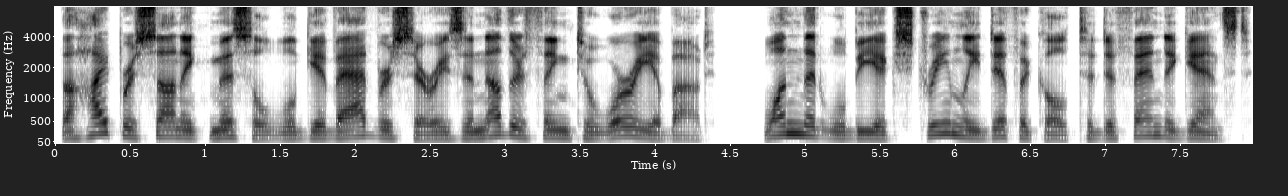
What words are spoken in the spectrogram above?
the hypersonic missile will give adversaries another thing to worry about, one that will be extremely difficult to defend against.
